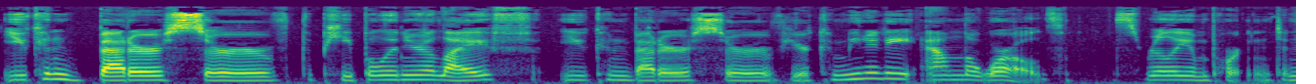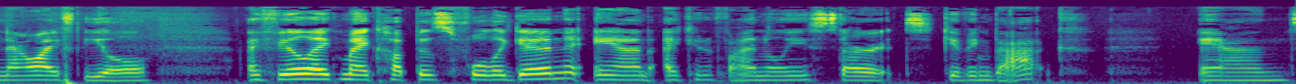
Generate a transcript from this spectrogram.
you can better serve the people in your life. You can better serve your community and the world. It's really important. And now i feel i feel like my cup is full again and i can finally start giving back and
